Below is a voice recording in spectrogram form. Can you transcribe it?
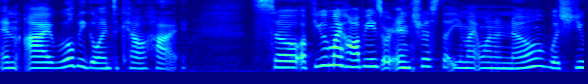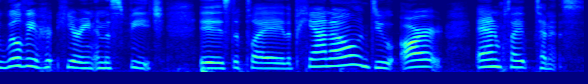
and I will be going to Cal High. So, a few of my hobbies or interests that you might want to know, which you will be he- hearing in the speech, is to play the piano, do art, and play tennis.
